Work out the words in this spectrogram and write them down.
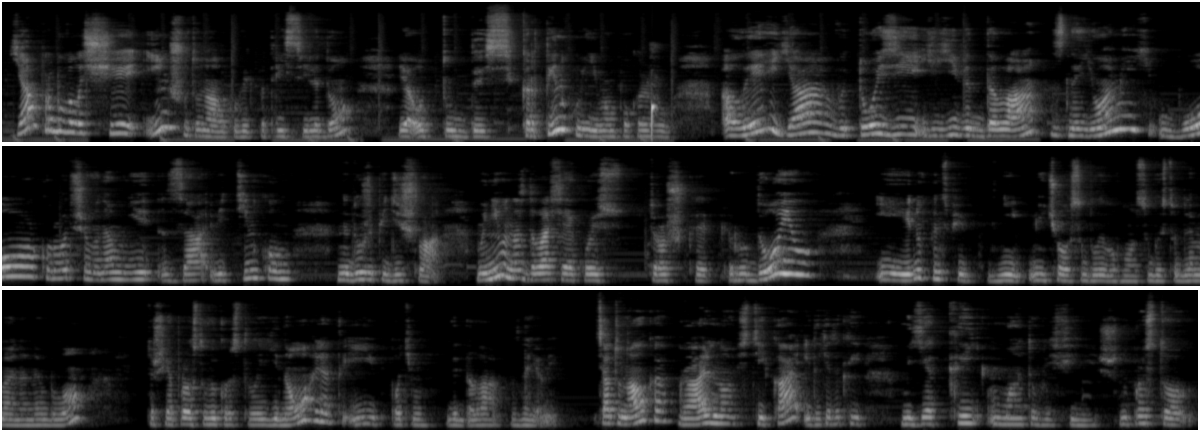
Я пробувала ще іншу тоналку від Патрісії Лідо. Я от тут десь картинку її вам покажу. Але я в ітозі її віддала знайомій, бо, коротше, вона мені за відтінком не дуже підійшла. Мені вона здалася якоюсь трошки рудою, і, ну, в принципі, в ній нічого особливого особисто для мене не було. Тож я просто використала її на огляд і потім віддала знайомій. Ця тоналка реально стійка і дає такий м'який матовий фініш. Ну просто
